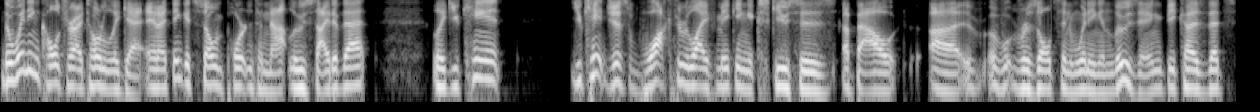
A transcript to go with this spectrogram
the winning culture I totally get, and I think it's so important to not lose sight of that. Like you can't you can't just walk through life making excuses about uh, results in winning and losing because that's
